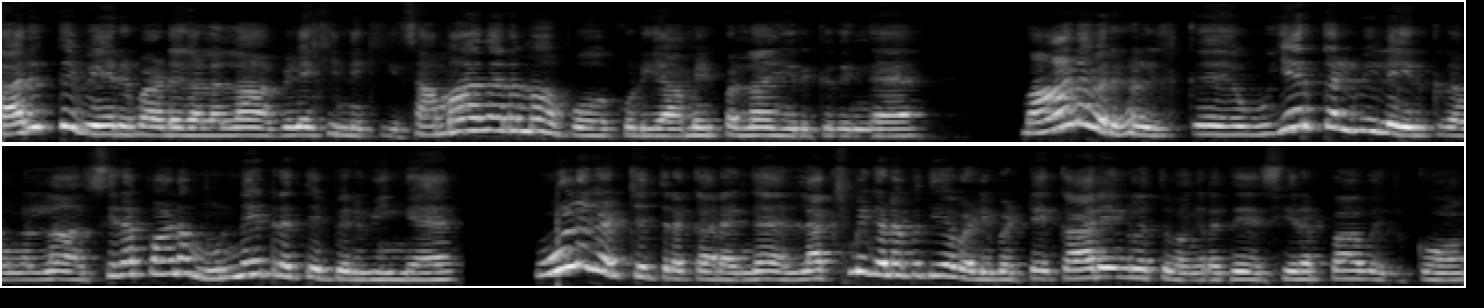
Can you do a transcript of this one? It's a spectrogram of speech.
கருத்து வேறுபாடுகள் எல்லாம் விலகி இன்னைக்கு சமாதானமாக போகக்கூடிய அமைப்பெல்லாம் இருக்குதுங்க. மாணவர்களுக்கு உயர்கல்வியில் இருக்கிறவங்கெல்லாம் சிறப்பான முன்னேற்றத்தை பெறுவீங்க. மூல நட்சத்திரக்காரங்க லக்ஷ்மி கணபதியை வழிபட்டு காரியங்களை துவங்குறது சிறப்பாக இருக்கும்.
